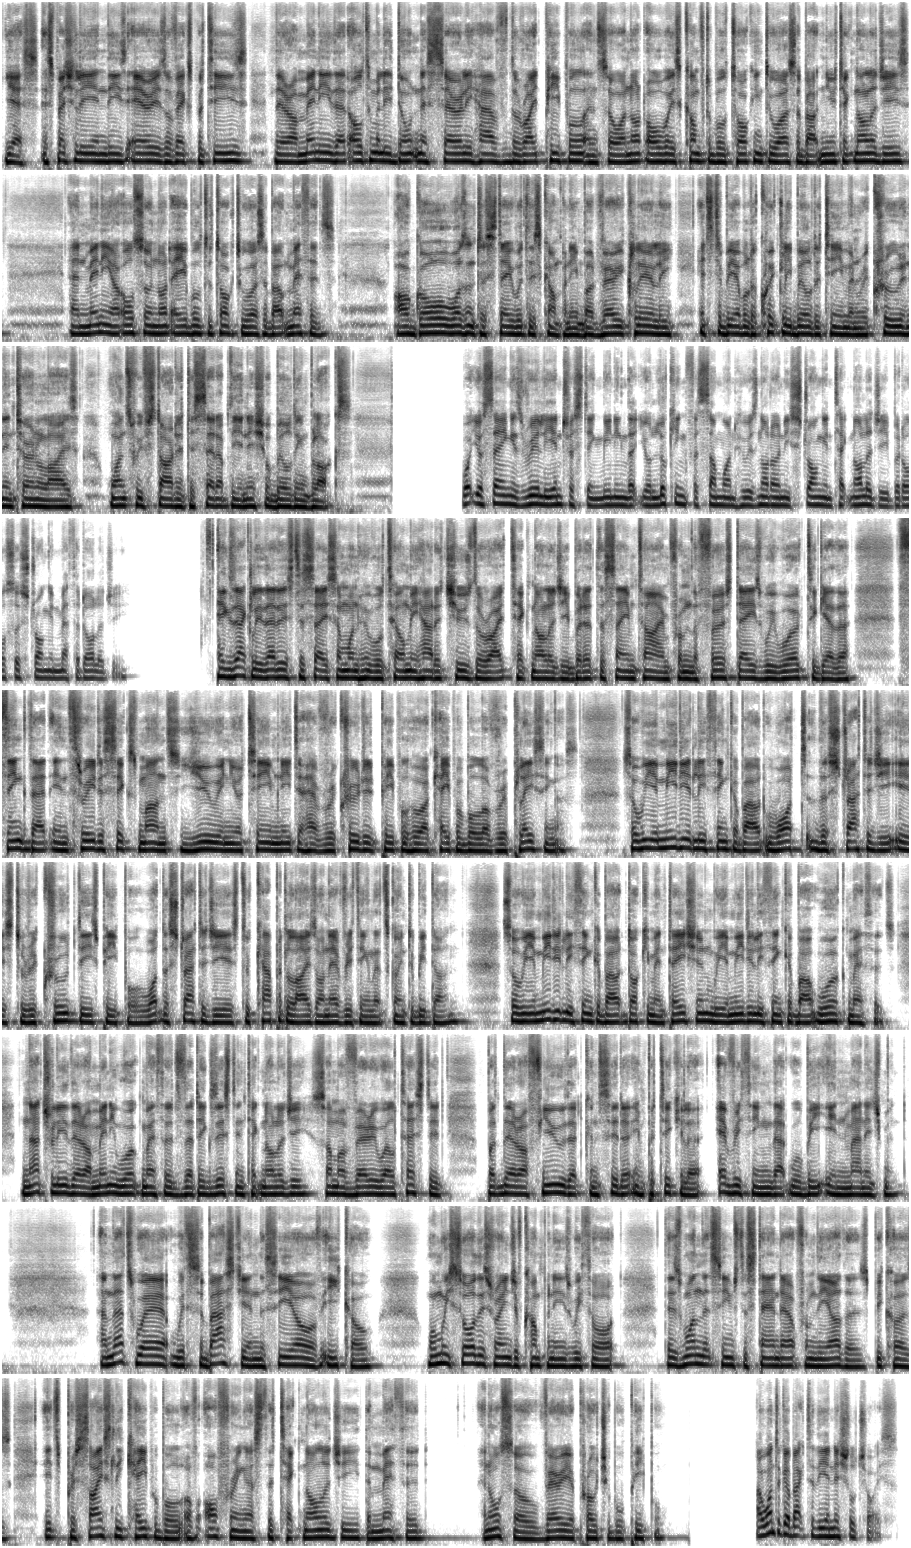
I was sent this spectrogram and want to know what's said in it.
Yes, especially in these areas of expertise, there are many that ultimately don't necessarily have the right people and so are not always comfortable talking to us about new technologies. And many are also not able to talk to us about methods. Our goal wasn't to stay with this company, but very clearly it's to be able to quickly build a team and recruit and internalize once we've started to set up the initial building blocks. What you're saying is really interesting, meaning that you're looking for someone who is not only strong in technology, but also strong in methodology. Exactly. That is to say, someone who will tell me how to choose the right technology, but at the same time, from the first days we work together, think that in three to six months, you and your team need to have recruited people who are capable of replacing us. So we immediately think about what the strategy is to recruit these people, what the strategy is to capitalize on everything that's going to be done. So we immediately think about documentation. We immediately think about work methods. Naturally, there are many work methods that exist in technology. Some are very well tested but there are few that consider in particular everything that will be in management. And that's where, with Sebastian, the CEO of Echo, when we saw this range of companies, we thought there's one that seems to stand out from the others because it's precisely capable of offering us the technology, the method, and also very approachable people. I want to go back to the initial choice.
